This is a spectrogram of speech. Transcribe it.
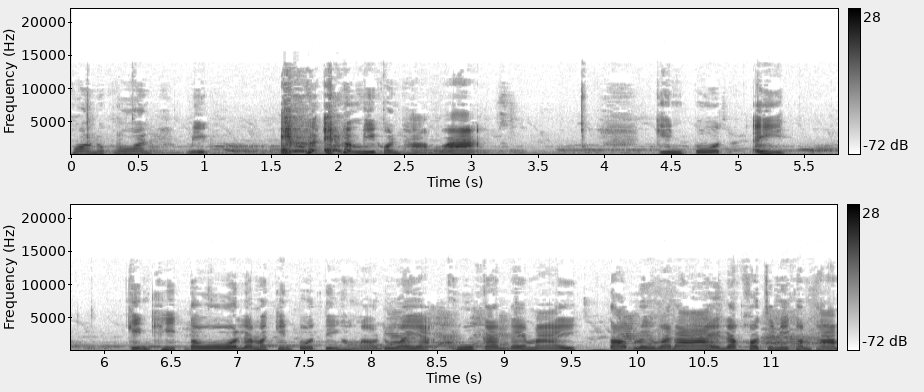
คนทุกคนมี มีคนถามว่า กินโปรเอ้ยกินคีโตแล้วมากินโปรตีนของเราด้วยอะคู่กันได้ไหมตอบเลยว่าได้ แล้วเขาจะมีคำถาม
